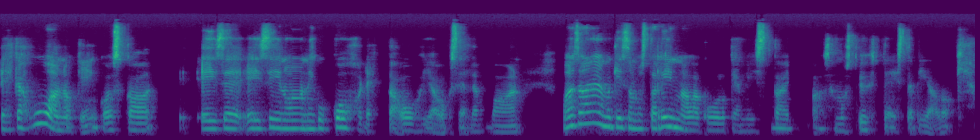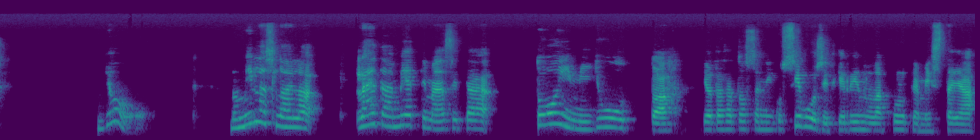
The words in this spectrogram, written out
ehkä huonokin, koska ei, se, ei siinä ole niin kohdetta ohjaukselle, vaan, vaan se on enemmänkin semmoista rinnalla kulkemista mm. ja semmoista yhteistä dialogia. Joo. No milläs lailla lähdetään miettimään sitä toimijuutta, jota sä tuossa niin sivusitkin rinnalla kulkemista ja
